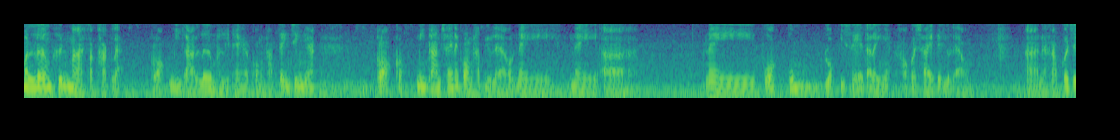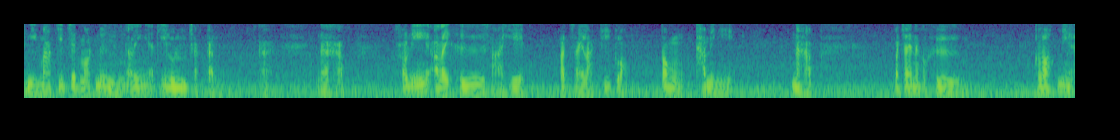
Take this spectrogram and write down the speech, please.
มันเริ่มขึ้นมาสักพักแหละกล็อกมีการเริ่มผลิตให้กับกองทัพ แต่จริงๆเนี่ยกล็อกก็มีการใช้ในกองทัพอยู่แล้วในในเอ่อในพวกกลุ่มรบพิเศษอะไรเงี้ยเขาก็ใช้กันอยู่แล้ว อ่านะครับก็จะมีมาร์กยี่สิบเจ็ดมอดหนึ่งอะไรเงี้ยที่รู้รู้จักกันอ่านะครับคราวนี้อะไรคือสาเหตุปัจจัยหลักที่กล็อกต้องทำอย่างนี้นะครับ ปัจจัยนั้นก็คือกล็อกเนี่ย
